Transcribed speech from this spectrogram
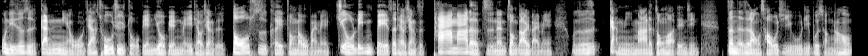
问题就是干你啊，我家出去左边、右边每一条巷子都是可以装到五百枚就林北这条巷子他妈的只能装到一百枚。我真的是干你妈的中华电信，真的是让我超级无敌不爽。然后。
